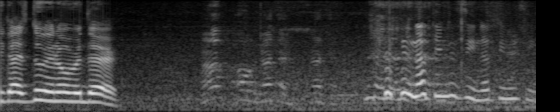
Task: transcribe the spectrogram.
You guys doing over there? Huh? Oh, nothing, nothing. nothing to see, nothing to see.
